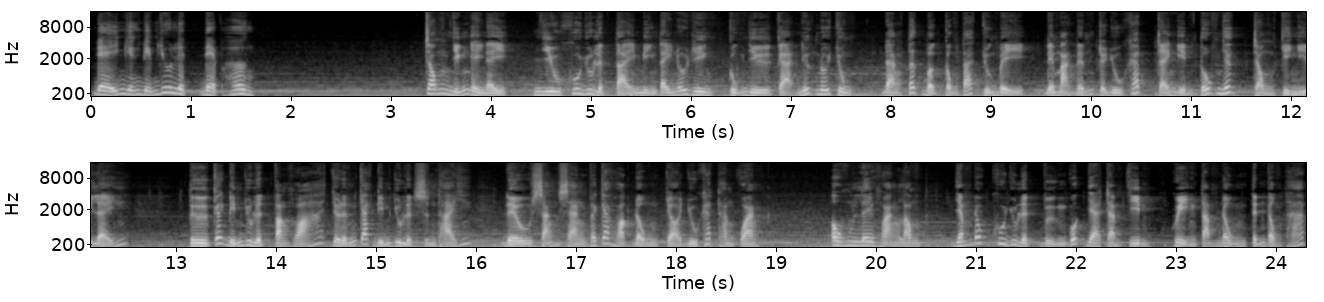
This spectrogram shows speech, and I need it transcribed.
để những điểm du lịch đẹp hơn. Trong những ngày này, nhiều khu du lịch tại miền Tây nói riêng cũng như cả nước nói chung đang tất bật công tác chuẩn bị để mang đến cho du khách trải nghiệm tốt nhất trong kỳ nghỉ lễ. Từ các điểm du lịch văn hóa cho đến các điểm du lịch sinh thái đều sẵn sàng với các hoạt động cho du khách tham quan. Ông Lê Hoàng Long, giám đốc khu du lịch vườn quốc gia Tràm Chim, huyện Tam Nông, tỉnh Đồng Tháp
